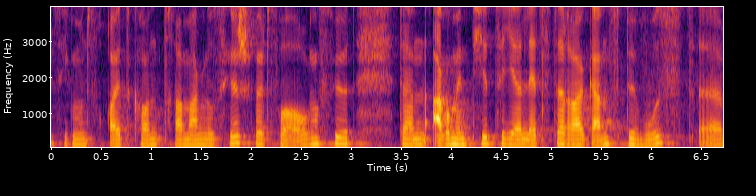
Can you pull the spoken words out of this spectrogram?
Sigmund Freud kontra Magnus Hirschfeld vor Augen führt, dann argumentierte ja letzterer ganz bewusst äh,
